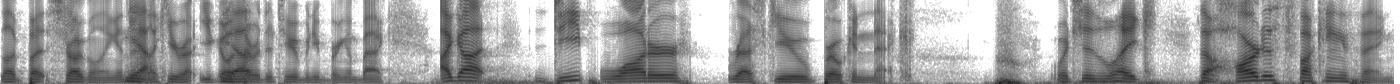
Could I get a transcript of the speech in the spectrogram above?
like but struggling, and then Yeah. like you you go out there with the tube and you bring them back. I got deep water rescue broken neck, which is like the hardest fucking thing.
